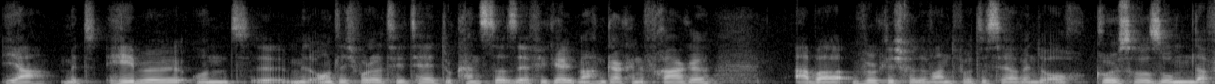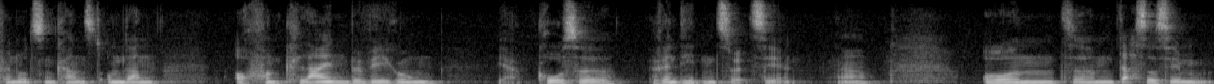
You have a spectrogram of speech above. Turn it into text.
ja, mit Hebel und äh, mit ordentlich Volatilität, du kannst da sehr viel Geld machen, gar keine Frage. Aber wirklich relevant wird es ja, wenn du auch größere Summen dafür nutzen kannst, um dann auch von kleinen Bewegungen ja, große Renditen zu erzielen. Ja? Und ähm, das, ist eben,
